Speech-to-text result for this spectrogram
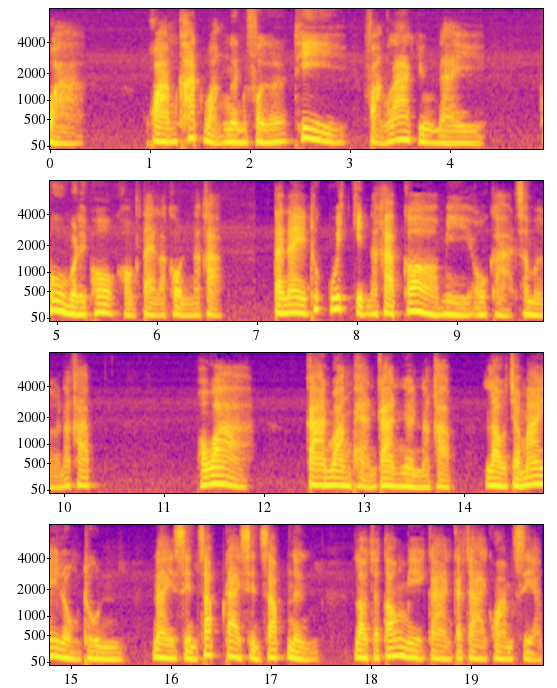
กว่าความคาดหวังเงินเฟอ้อที่ฝังลากอยู่ในผู้บริโภคของแต่ละคนนะครับ แต่ในทุกวิกฤตนะครับก็มีโอกาสเสมอนะครับ เพราะว่าการวางแผนการเงินนะครับ เราจะไม่ลงทุนในสินทรัพย์ใดสินทรัพย์หนึ่ง เราจะต้องมีการกระจายความเสี่ยง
